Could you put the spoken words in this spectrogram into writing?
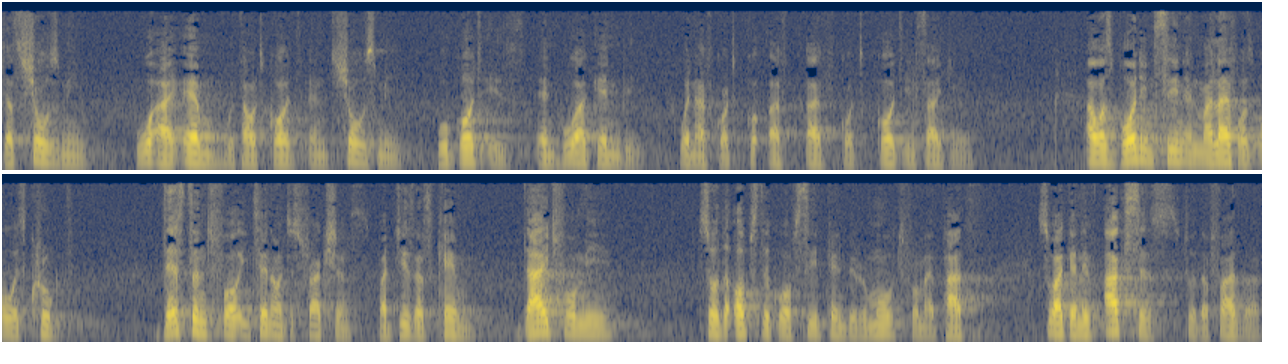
just shows me who I am without God and shows me who God is and who I can be when I've got, I've, I've got God inside me. I was born in sin and my life was always crooked, destined for eternal distractions. But Jesus came, died for me, so the obstacle of sin can be removed from my path, so I can have access to the Father,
